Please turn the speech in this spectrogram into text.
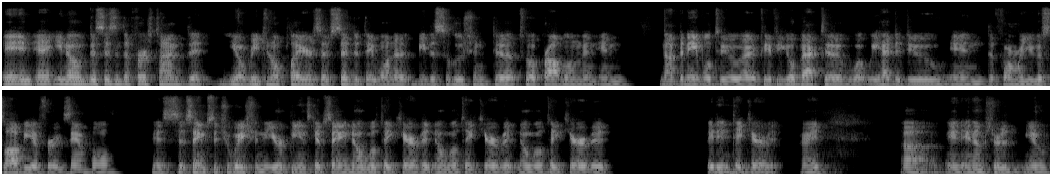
and, and, you know this isn't the first time that you know regional players have said that they want to be the solution to, to a problem and, and not been able to. Uh, if, if you go back to what we had to do in the former Yugoslavia, for example, it's the same situation. The Europeans kept saying, no, we'll take care of it. No, we'll take care of it. No, we'll take care of it. They didn't take care of it, right? Uh, and, and, I'm sure you know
